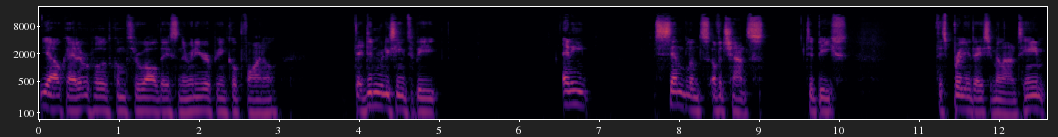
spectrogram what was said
yeah, okay, Liverpool have come through all this and they're in a European Cup final there didn't really seem to be any semblance of a chance to beat this brilliant AC Milan team.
